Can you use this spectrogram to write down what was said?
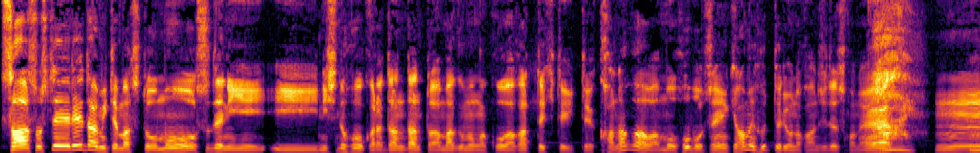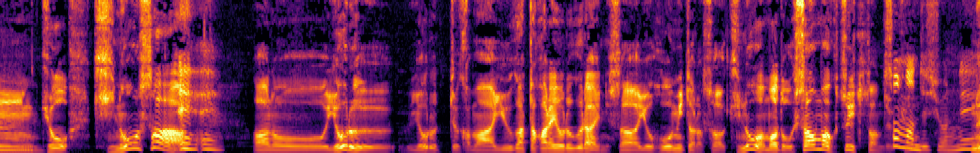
さあそしてレーダー見てますともうすでに西の方からだんだんと雨雲がこう上がってきていて神奈川はもうほぼ全域雨降ってるような感じですかね。はい、うん今日昨日さ、ええあの夜、夜っていうかまあ夕方から夜ぐらいにさ予報見たらさ昨日はまだお日様マークついてたんだよそうなんですよね。ね、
